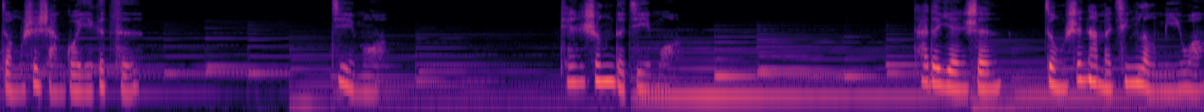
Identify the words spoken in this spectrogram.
总是闪过一个词：寂寞。天生的寂寞。他的眼神总是那么清冷迷惘，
